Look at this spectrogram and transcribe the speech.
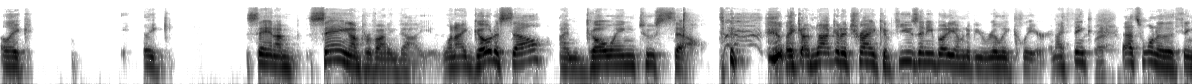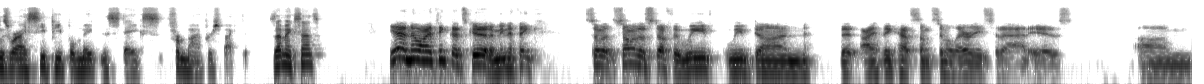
like like saying I'm saying I'm providing value. When I go to sell, I'm going to sell. like I'm not going to try and confuse anybody. I'm going to be really clear. And I think Right. that's one of the things where I see people make mistakes from my perspective. Does that make sense? yeah no i think that's good i mean i think some of some of the stuff that we've we've done that i think have some similarities to that is um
